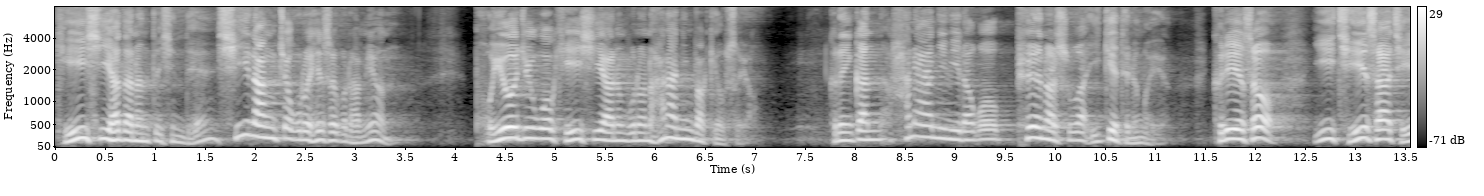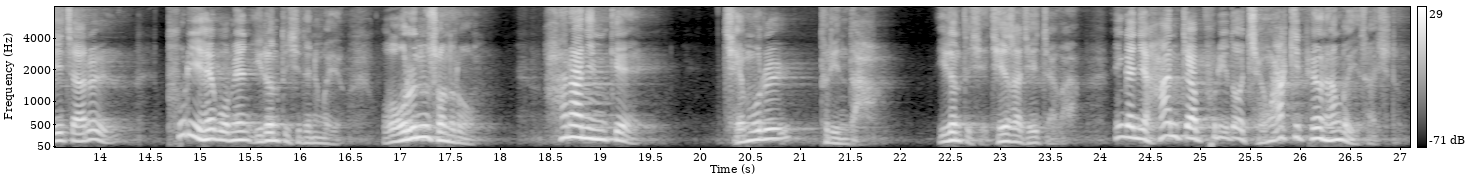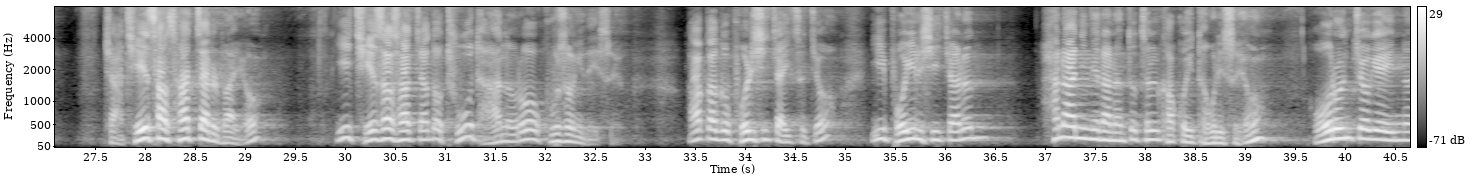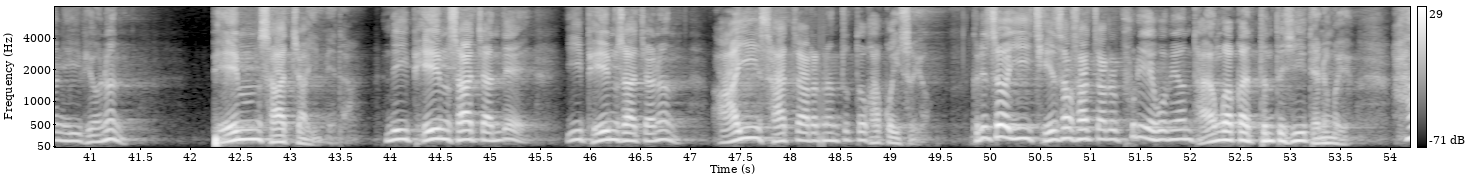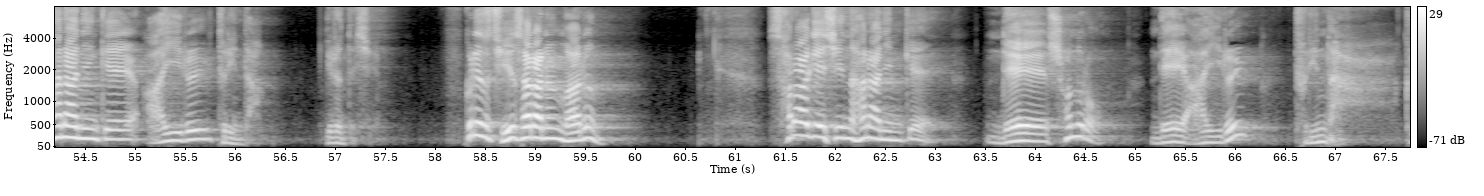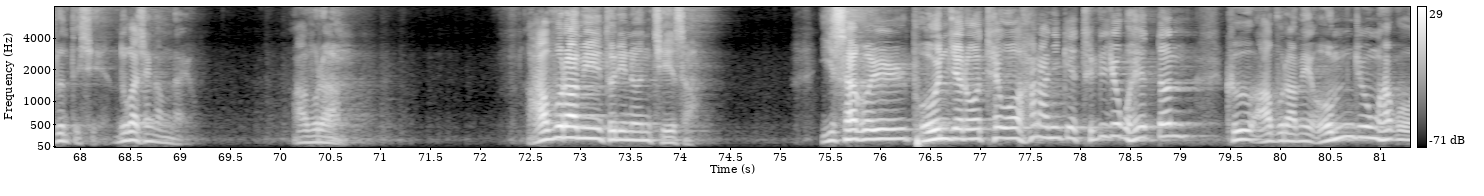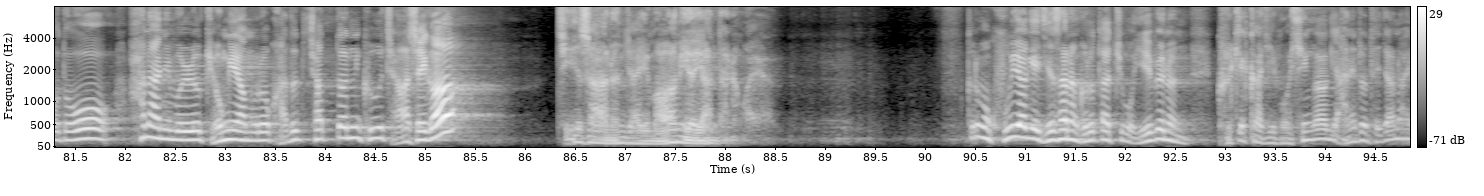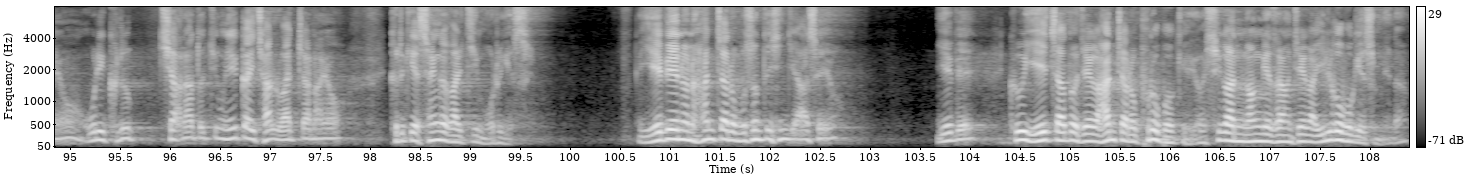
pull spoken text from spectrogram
계시하다는 뜻인데 신앙적으로 해석을 하면 보여주고 계시하는 분은 하나님밖에 없어요. 그러니까 하나님이라고 표현할 수가 있게 되는 거예요. 그래서 이 제사 제자를 풀이해 보면 이런 뜻이 되는 거예요. 오른손으로 하나님께 제물을 드린다. 이런 뜻이에요. 제사 제자가. 그러니까 이제 한자 풀이도 정확히 표현한 거예요, 사실은. 자, 제사 사자를 봐요. 이 제사 사자도 두 단어로 구성이 되어 있어요. 아까 그 볼시자 있었죠? 이 보일시자는 하나님이라는 뜻을 갖고 있다고 그랬어요. 오른쪽에 있는 이 변은 뱀사자입니다. 근데 이 뱀사자인데 이 뱀사자는 아이 사자라는 뜻도 갖고 있어요. 그래서 이 제사 사자를 풀이해 보면 다음과 같은 뜻이 되는 거예요. 하나님께 아이를 드린다. 이런 뜻이에요. 그래서 제사라는 말은 살아계신 하나님께 내 손으로 내 아이를 드린다. 그런 뜻이에요. 누가 생각나요? 아브라함. 아브라함이 드리는 제사. 이삭을 번제로 태워 하나님께 드리려고 했던 그 아브라함의 엄중하고도 하나님을 경외함으로 가득 찼던 그 자세가 제사하는 자의 마음이어야 한다는 거예요. 그러면 구약의 제사는 그렇다 치고 예배는 그렇게까지 뭐 심각하게 안 해도 되잖아요. 우리 그렇지 않아도 지금 여기까지 잘 왔잖아요. 그렇게 생각할지 모르겠어요. 예배는 한자로 무슨 뜻인지 아세요? 예배? 그 예자도 제가 한자로 풀어볼게요. 시간 관계상 제가 읽어보겠습니다.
